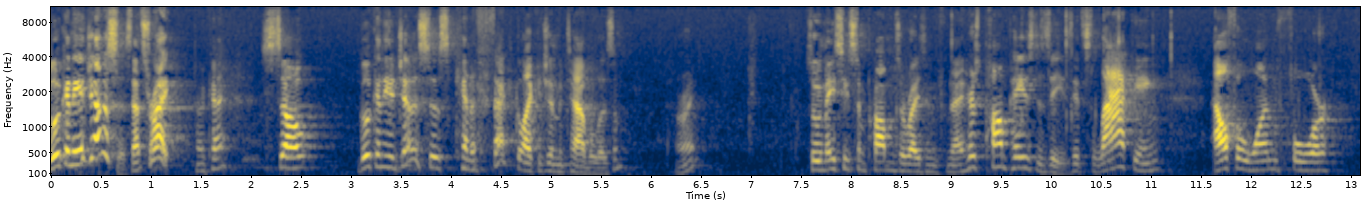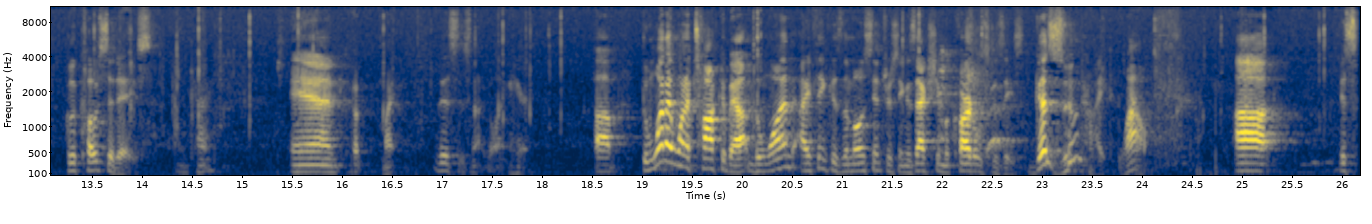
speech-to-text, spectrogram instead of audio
gluconeogenesis, that's right. Okay? So, gluconeogenesis can affect glycogen metabolism. All right? So, we may see some problems arising from that. Here's Pompe's disease it's lacking alpha 1 4 glucosidase. Okay? And oh, my, this is not going here. Uh, the one I want to talk about, and the one I think is the most interesting, is actually McArdle's disease. Gesundheit. Wow. Uh, it's,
